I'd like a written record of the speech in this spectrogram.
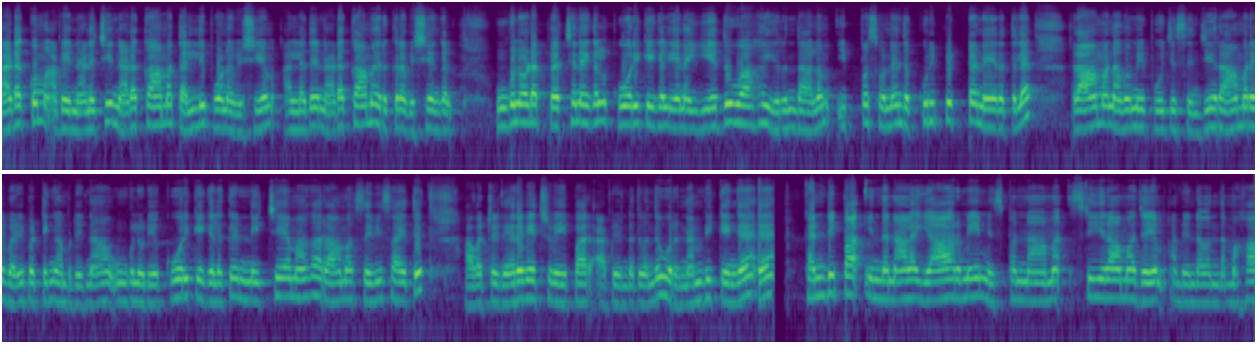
நடக்கும் அப்படின்னு நினச்சி நடக்காமல் தள்ளி போன விஷயம் அல்லது நடக்காமல் இருக்கிற விஷயங்கள் உங்களோட பிரச்சனைகள் கோரிக்கைகள் என எதுவாக இருந்தாலும் இப்போ சொன்ன இந்த குறிப்பிட்ட நேரத்தில் ராம நவமி பூஜை செஞ்சு ராமரை வழிபட்டீங்க அப்படின்னா உங்களுடைய கோரிக்கைகளுக்கு நிச்சயமாக ராமர் செவி சாய்த்து அவற்றை நிறைவேற்றி வைப்பார் அப்படின்றது வந்து ஒரு நம்பிக்கைங்க. கண்டிப்பாக இந்த நாளை யாருமே மிஸ் பண்ணாமல் ஸ்ரீராம ஜெயம் அப்படின்ற அந்த மகா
